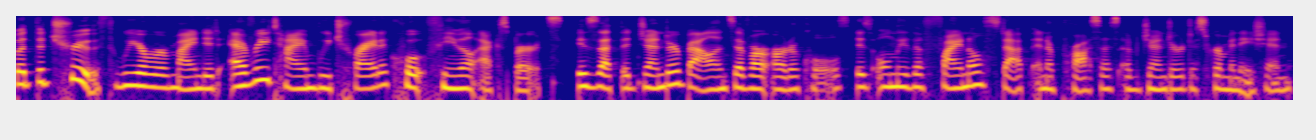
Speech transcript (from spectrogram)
But the truth, we are reminded every time we try to quote female experts, is that the gender balance of our articles is only the final step in a process of gender discrimination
